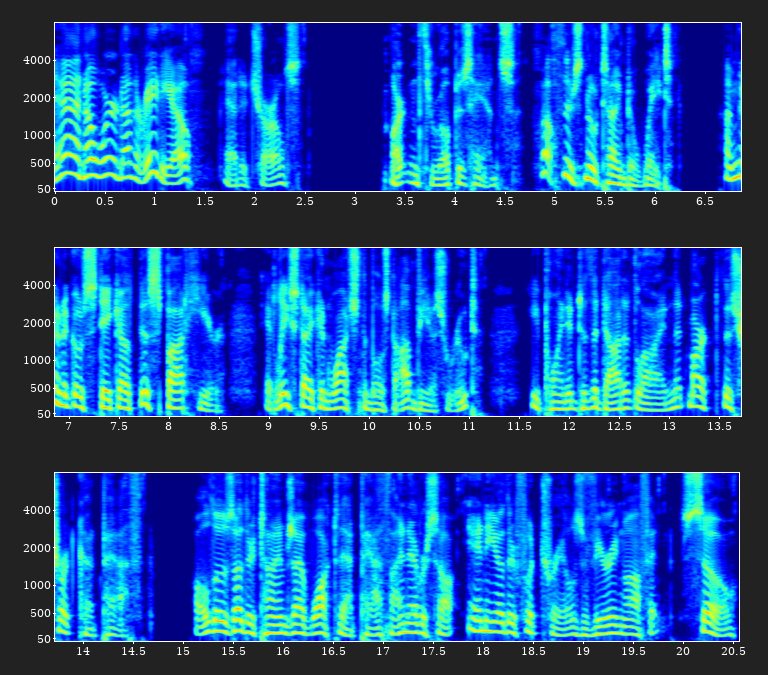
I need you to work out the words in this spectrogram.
Yeah, no word on the radio, added Charles. Martin threw up his hands. Well, there's no time to wait. I'm going to go stake out this spot here. At least I can watch the most obvious route. He pointed to the dotted line that marked the shortcut path. All those other times I've walked that path, I never saw any other foot trails veering off it. So,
